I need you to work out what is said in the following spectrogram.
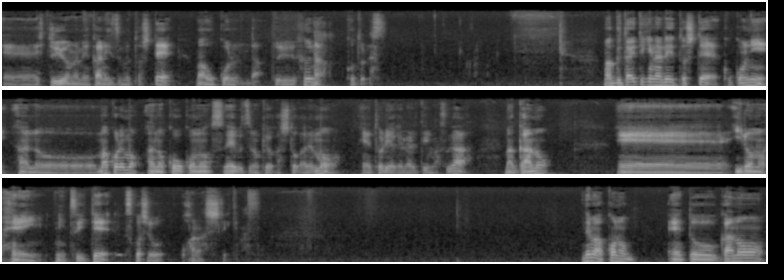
えー、重要なメカニズムとして、まあ、起こるんだというふうなことです。まあ、具体的な例としてここに、あのまあ、これもあの高校の生物の教科書とかでも、えー、取り上げられていますが、まあ、蛾の、えー、色の変異について少しお話ししていきます。でまあこの、えーと、蛾の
